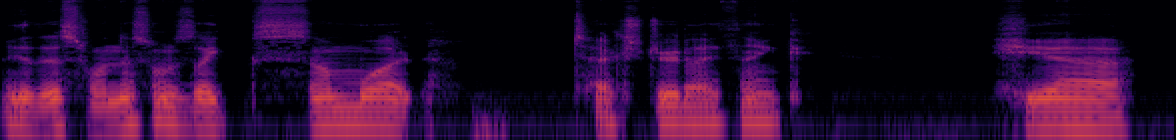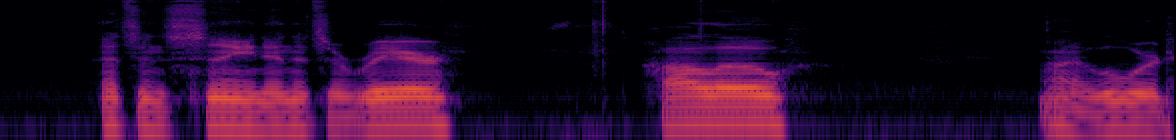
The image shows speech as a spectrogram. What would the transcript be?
Look at this one. This one's like somewhat textured, I think. Yeah. That's insane. And it's a rare hollow. My lord.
